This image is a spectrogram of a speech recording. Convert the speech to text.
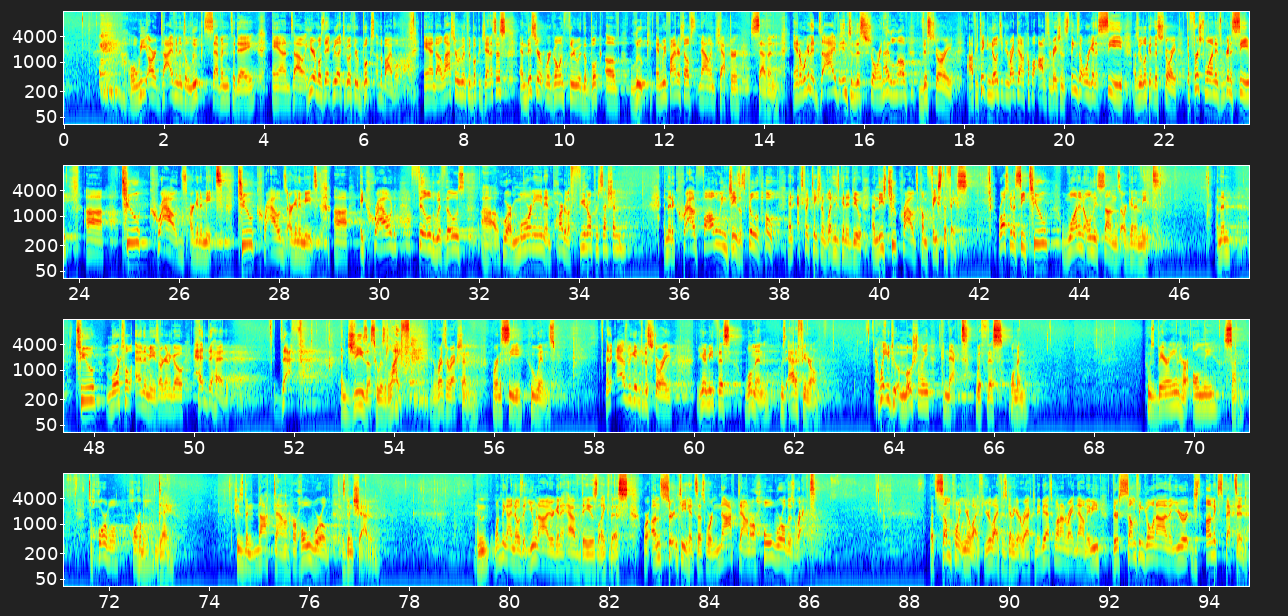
Well, we are diving into Luke 7 today. And uh, here at Mosaic, we like to go through books of the Bible. And uh, last year we went through the book of Genesis. And this year we're going through the book of Luke. And we find ourselves now in chapter 7. And we're going to dive into this story. And I love this story. Uh, if you're taking notes, you can write down a couple observations, things that we're going to see as we look at this story. The first one is we're going to see uh, two crowds are going to meet. Two crowds are going to meet. Uh, a crowd filled with those uh, who are mourning and part of a funeral procession, and then a crowd following Jesus filled with hope and expectation of what he's going to do. And these two crowds come face to face. We're also going to see two one and only sons are going to meet. And then two mortal enemies are going to go head to head death and Jesus, who is life and resurrection. We're going to see who wins. And as we get into the story, you're going to meet this woman who's at a funeral. I want you to emotionally connect with this woman who's burying her only son. It's a horrible, horrible day. She's been knocked down, her whole world has been shattered. And one thing I know is that you and I are going to have days like this where uncertainty hits us, we're knocked down, our whole world is wrecked. But some point in your life, your life is going to get wrecked. Maybe that's going on right now. Maybe there's something going on that you're just unexpected.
